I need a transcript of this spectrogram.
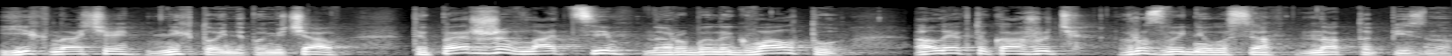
їх наче ніхто й не помічав. Тепер же владці наробили гвалту, але, як то кажуть, розвиднілося надто пізно.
